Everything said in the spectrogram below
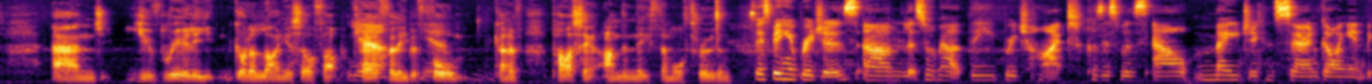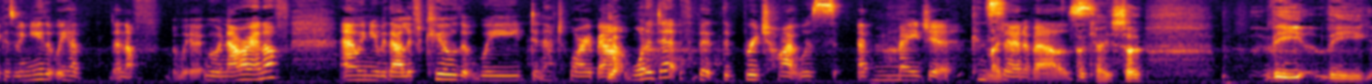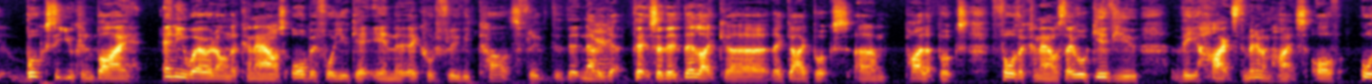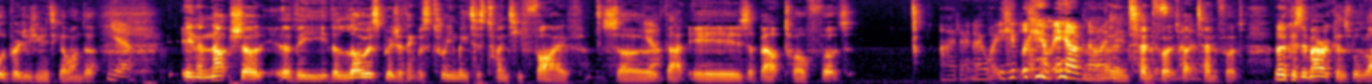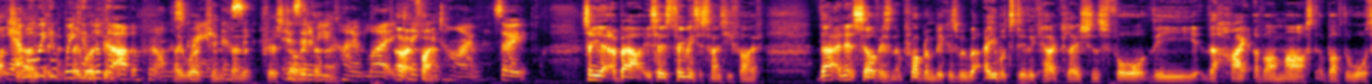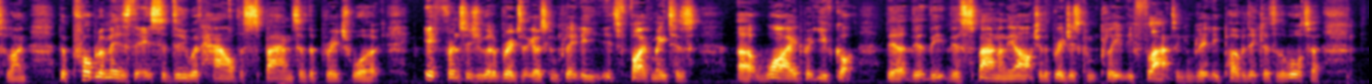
and you've really got to line yourself up Yeah, carefully before kind of passing underneath them or through them. So speaking of bridges, um, let's talk about the bridge height because this was our major concern going in because we knew that we had enough, we were narrow enough, and we knew with our lift keel that we didn't have to worry about Yep. water depth, but the bridge height was a major concern of ours. Okay, so the the books that you can buy anywhere along the canals or before you get in, they're, they're called Fluviacartes. Flu, that navigate. they so they're, they're like uh, they're guidebooks, um, pilot books for the canals. They will give you the heights, the minimum heights of all the bridges you need to go under. Yeah. In a nutshell, uh, the the lowest bridge I think was three meters twenty five. So Yeah. that is about twelve foot. I don't know why you keep looking at me. I have no and idea. ten foot, about ten foot. No, because Americans would like Yeah, to know. Yeah, well, we can we can look in- it up and put it on the they work screen in kind instead, of prehistoric, instead of you kind of like right, taking fine. time. So So yeah, about it says three meters twenty-five. That in itself isn't a problem because we were able to do the calculations for the the height of our mast above the waterline. The problem is that it's to do with how the spans of the bridge work. If, for instance, you've got a bridge that goes completely, it's five meters uh, wide, but you've got the, the, the, the span and the arch of the bridge is completely flat and completely perpendicular to the water.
